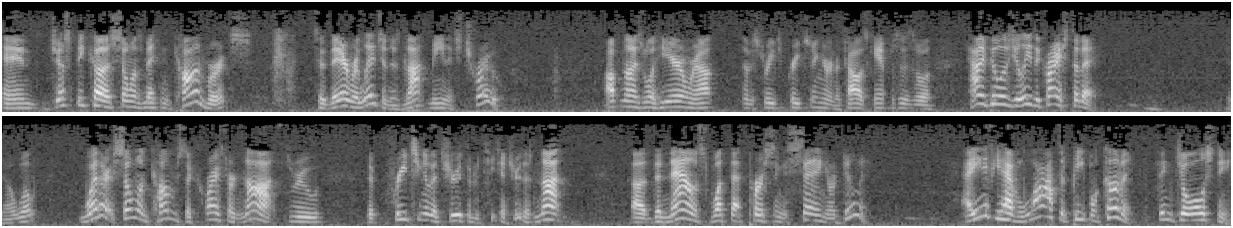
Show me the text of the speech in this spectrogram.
And just because someone's making converts to their religion does not mean it's true. Oftentimes we'll hear when we're out on the streets preaching or in the college campuses, well, how many people did you lead to Christ today? You know, well, whether someone comes to Christ or not through the preaching of the truth or the teaching of the truth does not uh, denounce what that person is saying or doing. And even if you have lots of people coming, think Joel Osteen,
